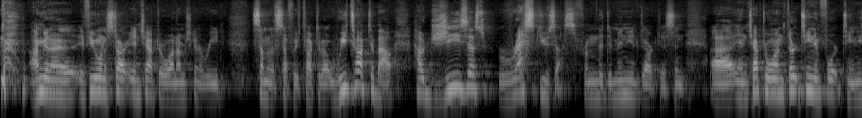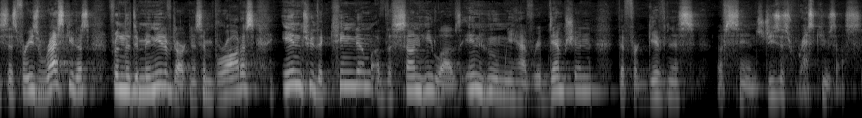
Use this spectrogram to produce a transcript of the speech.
I'm going to, if you want to start in chapter one, I'm just going to read some of the stuff we've talked about. We talked about how Jesus rescues us from the dominion of darkness. And uh, in chapter 1, 13 and 14, he says, For he's rescued us from the dominion of darkness and brought us into the kingdom of the Son he loves, in whom we have redemption, the forgiveness of sins. Jesus rescues us.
